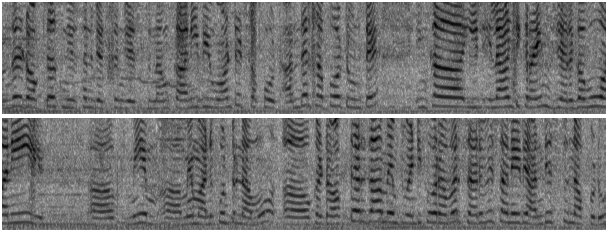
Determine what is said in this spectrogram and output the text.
అందరు డాక్టర్స్ నిరసన వ్యక్తం చేస్తున్నాం. కానీ వీ వాంటెడ్ సపోర్ట్ అందరు సపోర్ట్ ఉంటే ఇంకా ఇలాంటి క్రైమ్స్ జరగవు అని మేము మేము అనుకుంటున్నాము. ఒక డాక్టర్గా మేము ట్వంటీ ఫోర్ అవర్స్ సర్వీస్ అనేది అందిస్తున్నప్పుడు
